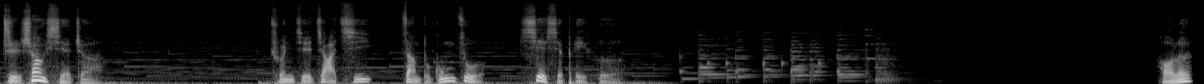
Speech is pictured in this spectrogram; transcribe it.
纸上写着：“春节假期暂不工作，谢谢配合。”好了，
